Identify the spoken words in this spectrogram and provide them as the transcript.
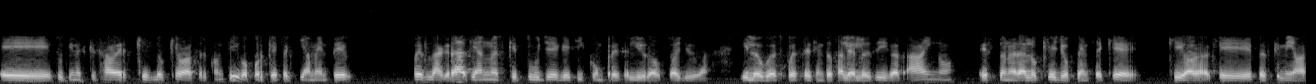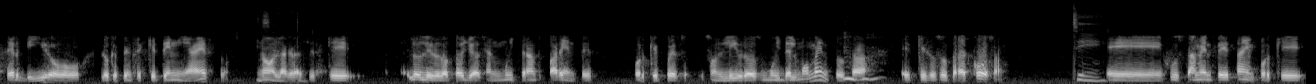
eh, tú tienes que saber qué es lo que va a hacer contigo, porque efectivamente pues la gracia no es que tú llegues y compres el libro de autoayuda y luego después te sientas a leerlo y digas, ay no, esto no era lo que yo pensé que, que, iba, que, pues, que me iba a servir o lo que pensé que tenía esto. No, la gracia es que los libros de autoayuda sean muy transparentes porque pues son libros muy del momento, o sea, es que eso es otra cosa. Sí. Eh, justamente también porque,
